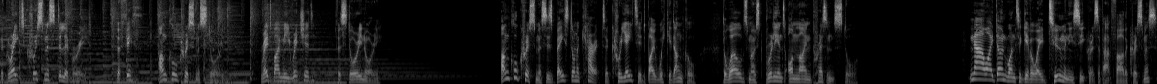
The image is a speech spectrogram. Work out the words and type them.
The Great Christmas Delivery, the fifth Uncle Christmas story. Read by me, Richard, for Storynori. Uncle Christmas is based on a character created by Wicked Uncle, the world's most brilliant online presents store. Now, I don't want to give away too many secrets about Father Christmas,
